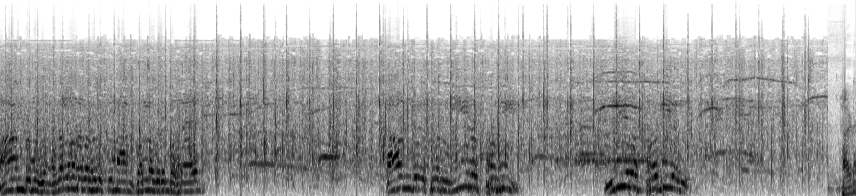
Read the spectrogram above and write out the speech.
மாண்புமிகு முதல்வர் அவர்களுக்கு நான் சொல்ல விரும்புகிறேன் காங்கிரஸ் ஒரு ஈரப்பொதி ஈரப்பொதியல். அட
